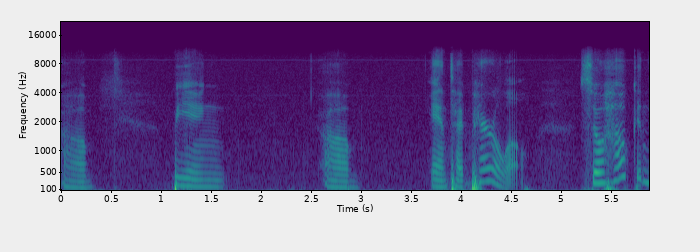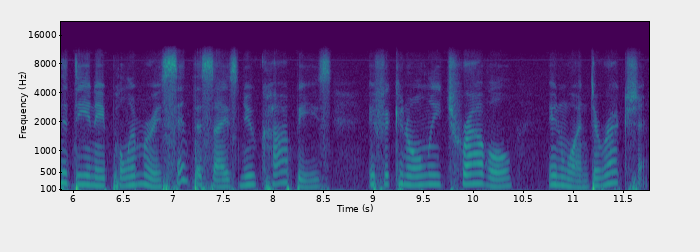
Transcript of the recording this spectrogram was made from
um, being um, anti-parallel. So how can the DNA polymerase synthesize new copies if it can only travel in one direction?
